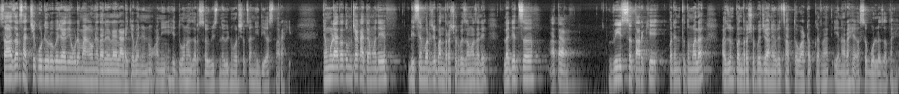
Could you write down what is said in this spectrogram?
सहा हजार सातशे कोटी रुपये आहेत एवढे मागवण्यात आलेलं आहे लाडक्या बहिणींनो आणि हे दोन हजार सव्वीस नवीन वर्षाचा निधी असणार आहे. त्यामुळे आता तुमच्या खात्यामध्ये डिसेंबरचे पंधराशे रुपये जमा झाले. लगेच आता वीस तारखेपर्यंत तुम्हाला अजून पंधराशे रुपये जानेवारीचा हप्ता वाटप करण्यात येणार आहे असं बोललं जात आहे.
